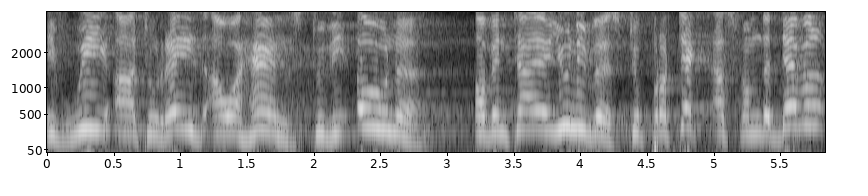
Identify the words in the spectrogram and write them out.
if we are to raise our hands to the owner of entire universe to protect us from the devil,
